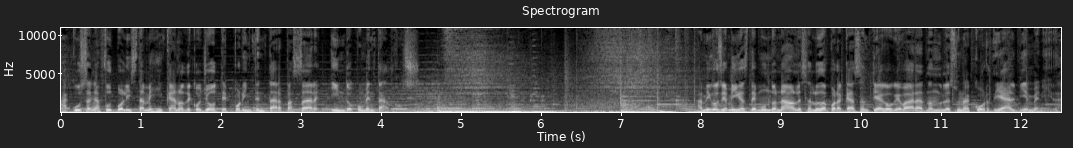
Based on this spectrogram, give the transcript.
Acusan a futbolista mexicano de Coyote por intentar pasar indocumentados. Amigos y amigas de Mundo Now, les saluda por acá Santiago Guevara dándoles una cordial bienvenida.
